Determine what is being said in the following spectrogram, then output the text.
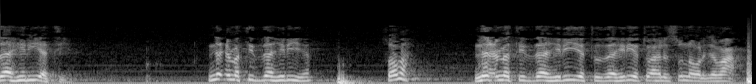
daahiriyati nicmati daahiriya soo ma? Nicmati daahiriyatu daahiriyatu ahli sunna waljamaca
